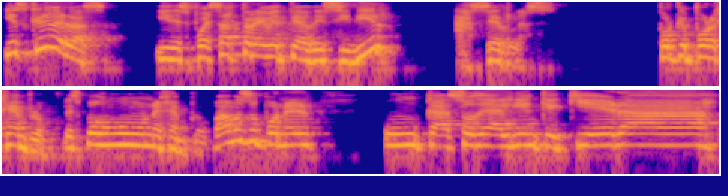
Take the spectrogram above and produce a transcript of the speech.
Y escríbelas y después atrévete a decidir hacerlas. Porque, por ejemplo, les pongo un ejemplo. Vamos a poner un caso de alguien que quiera,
